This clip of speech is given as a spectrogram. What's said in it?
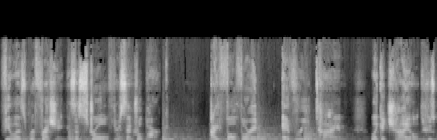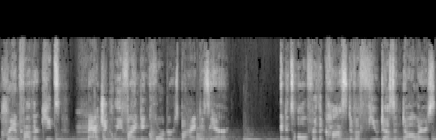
feel as refreshing as a stroll through Central Park. I fall for it every time, like a child whose grandfather keeps magically finding quarters behind his ear. And it's all for the cost of a few dozen dollars,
